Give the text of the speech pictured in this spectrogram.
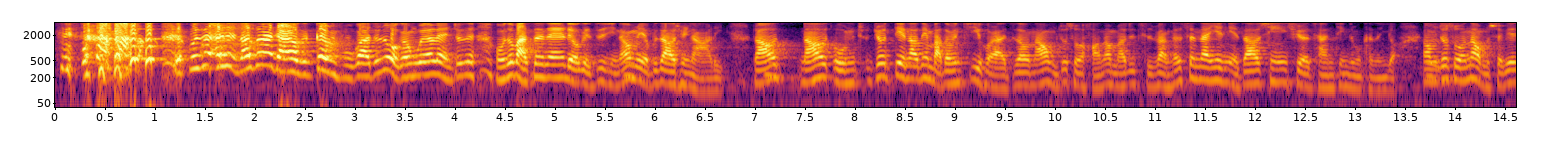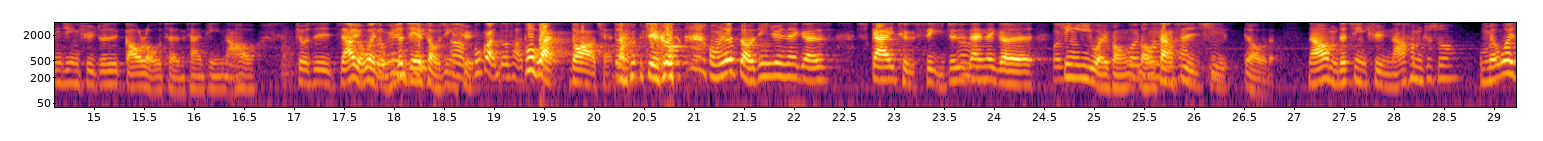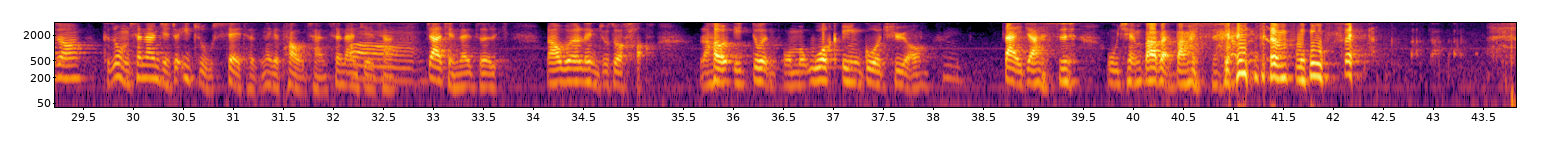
不是，而且你知道圣诞节还有个更浮夸，就是我跟 William，就是我们都把圣诞夜留给自己，然后我们也不知道去哪里，然后然后我们就就店到店把东西寄回来之后，然后我们就说好，那我们要去吃饭。可是圣诞夜你也知道，新一区的餐厅怎么可能有？然后我们就说，那我们随便进去，就是高楼层餐厅，然后就是只要有位置，我们就直接走进去，嗯不管多少钱，不管多少钱，然后结果我们就走进去那个 Sky to Sea，就是在那个信义微风微风楼上四十七楼的，然后我们就进去，然后他们就说我们有位置哦，可是我们圣诞节就一组 set 那个套餐，圣诞节餐、哦价钱在这里，然后 William 就说好，然后一顿我们 walk in 过去哦，代价是五千八百八十加一层服务费，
